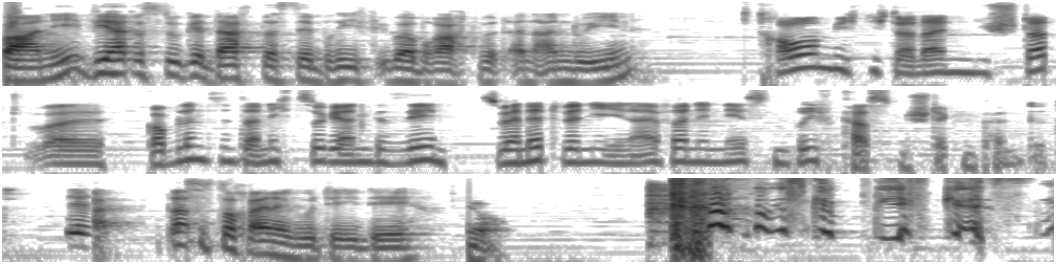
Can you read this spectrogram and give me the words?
Barney, wie hattest du gedacht, dass der Brief überbracht wird an Anduin? Ich traue mich nicht allein in die Stadt, weil Goblins sind da nicht so gern gesehen. Es wäre nett, wenn ihr ihn einfach in den nächsten Briefkasten stecken könntet. Ja, das ist doch eine gute Idee. es gibt Briefkästen!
